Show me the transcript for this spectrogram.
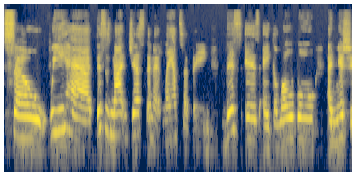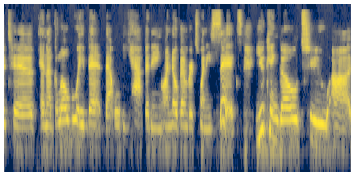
So we had, this is not just an Atlanta thing. This is a global initiative and a global event that will be happening on November 26th. You can go to uh,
